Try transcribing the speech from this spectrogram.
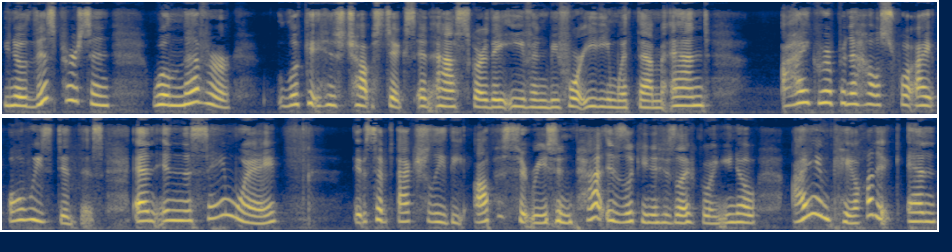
you know, this person will never look at his chopsticks and ask, are they even before eating with them? And I grew up in a house where I always did this. And in the same way, except actually the opposite reason. Pat is looking at his life going, you know, I am chaotic. And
